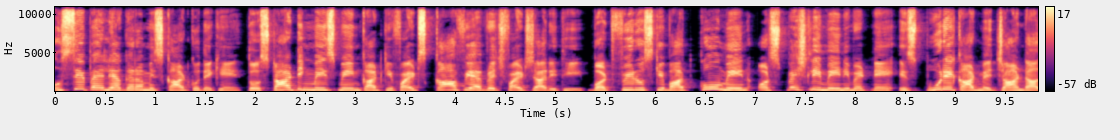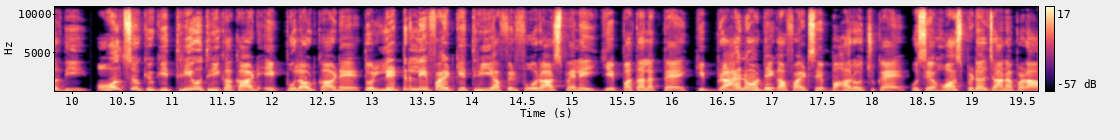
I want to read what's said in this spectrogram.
उससे पहले अगर हम इस कार्ड को देखें तो स्टार्टिंग में इस मेन कार्ड की फाइट्स काफ़ी एवरेज फाइट्स जा रही थी। बट फिर उसके बाद को मेन और स्पेशली मेन इवेंट ने इस पूरे कार्ड में जान डाल दी। ऑल्सो क्योंकि 303 का कार्ड एक पुल आउट कार्ड है तो लिटरली फाइट के थ्री या फिर फोर आवर्स पहले ये पता लगता है कि ब्रायन ऑटेगा फाइट से बाहर हो चुका है, उसे हॉस्पिटल जाना पड़ा।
